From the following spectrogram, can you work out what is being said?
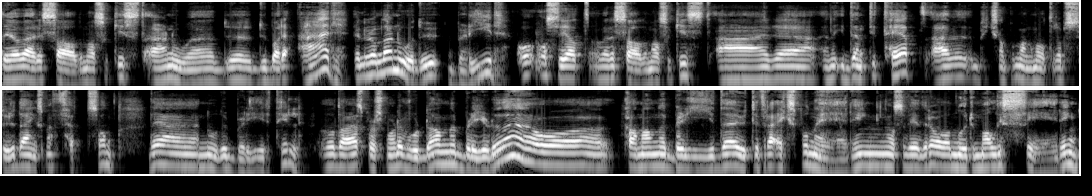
det å være sadomasochist er noe du, du, bare er, eller om det er noe du blir. Å si at å være sadomasochist er eh, en identitet, er sant, på mange måter absurd. Det er ingen som er født sånn. Det er noe du blir til. Og da er spørsmålet hvordan blir du det, og kan man bli det ut ifra eksponering osv. Og, så videre, og normalisering?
